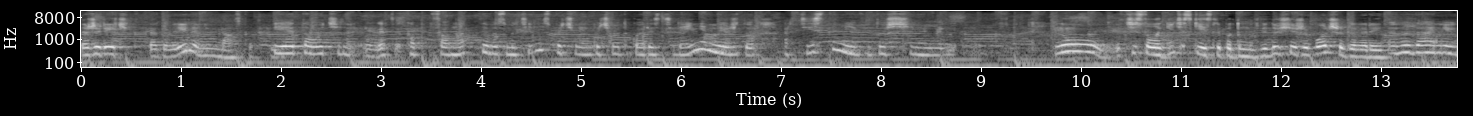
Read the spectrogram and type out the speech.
Даже речи, когда говорили, они в масках. И это очень, это, как фанаты возмутились, почему, почему такое разделение между артистами и ведущими ну, чисто логически, если подумать, ведущий же больше говорит. Ну да, они,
